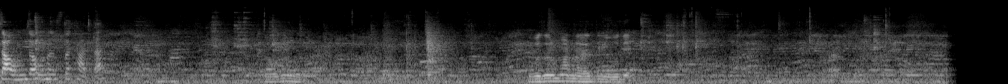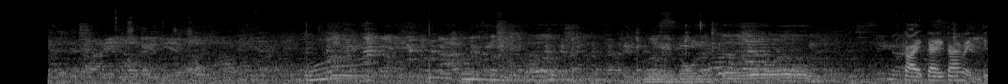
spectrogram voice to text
जाऊन जाऊनच तर खाता. म्हणणार आहे ती उद्या काय काय काय माहिती?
